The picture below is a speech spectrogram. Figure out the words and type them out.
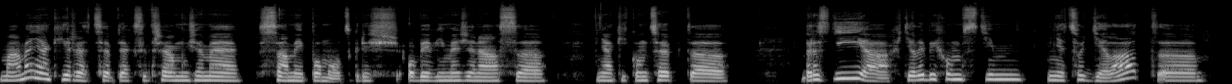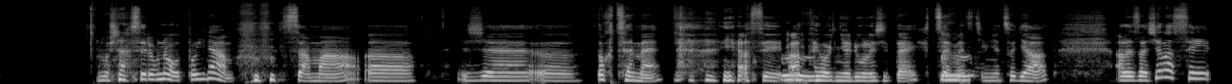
Máme nějaký recept, jak si třeba můžeme sami pomoct, když objevíme, že nás eh, nějaký koncept brzdí a chtěli bychom s tím něco dělat? Eh, možná si rovnou odpovídám sama, že to chceme, je asi, mm. asi hodně důležité, chceme mm. s tím něco dělat, ale zažila si,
